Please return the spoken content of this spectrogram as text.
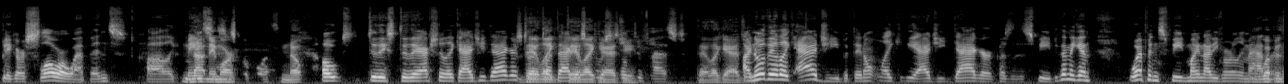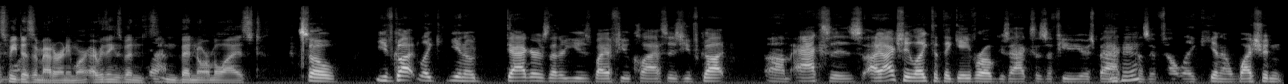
bigger, slower weapons, uh, like Not maces anymore. and so forth. Nope. Oh, do they do they actually like agi daggers? They like- they daggers like still agi. Too fast. They like Agi. I know they like agi, but they don't like the agi dagger because of the speed. But then again, weapon speed might not even really matter. Weapon speed anymore. doesn't matter anymore. Everything's been Yeah. been normalized. So you've got like you know daggers that are used by a few classes. You've got um, axes. I actually like that they gave rogues axes a few years back Mhm. because it felt like you know why shouldn't.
